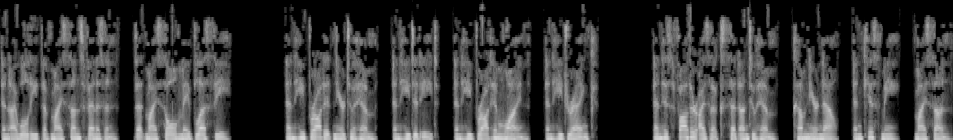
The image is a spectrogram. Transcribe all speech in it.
and I will eat of my son's venison, that my soul may bless thee. And he brought it near to him, and he did eat, and he brought him wine, and he drank. And his father Isaac said unto him, Come near now, and kiss me, my son.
